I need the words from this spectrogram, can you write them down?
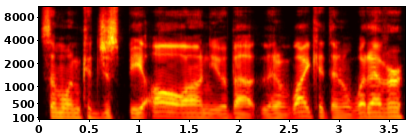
someone could just be all on you about they don't like it, they don't whatever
